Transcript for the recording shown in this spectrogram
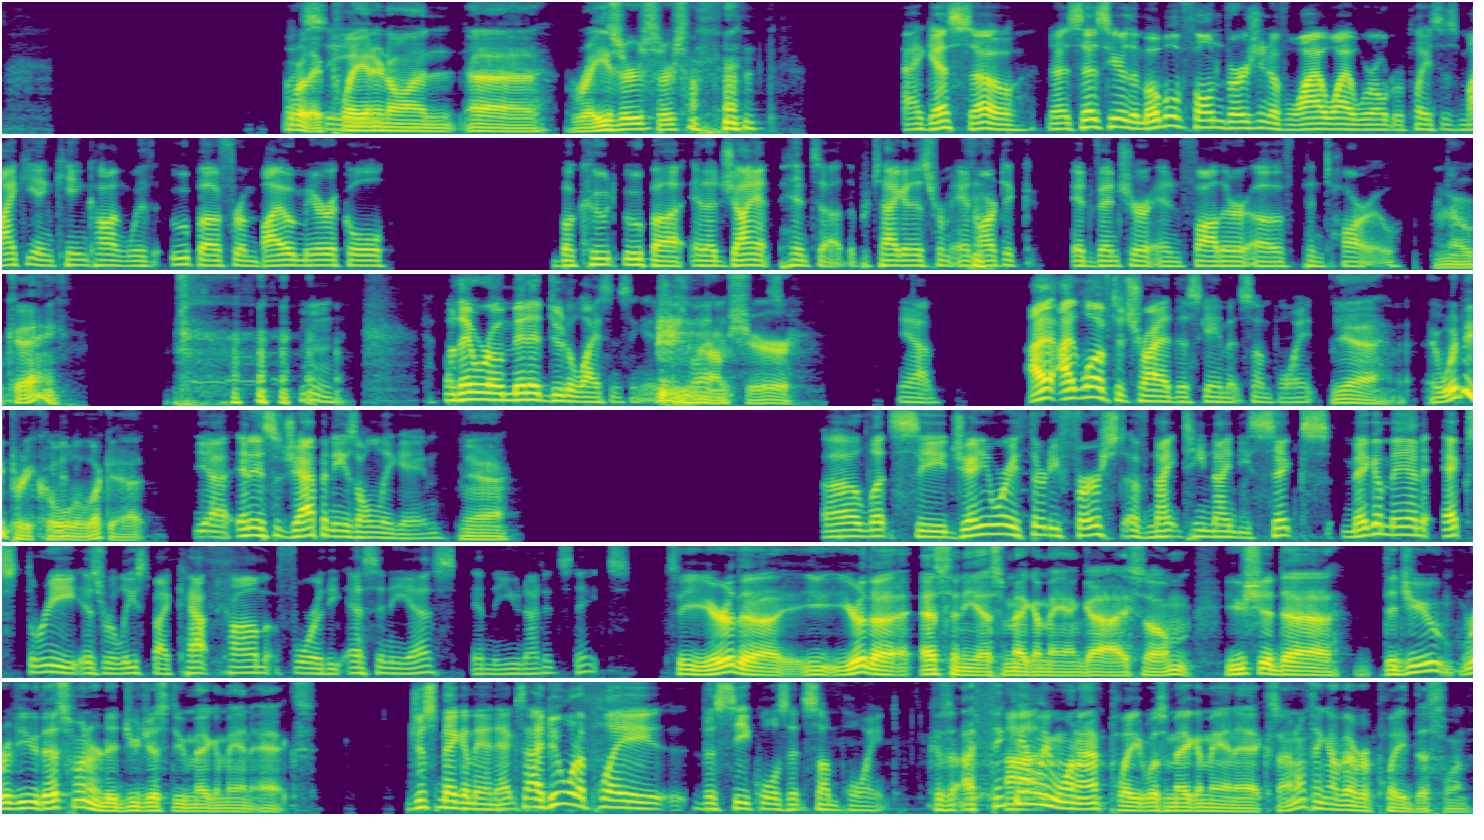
were they Let's playing it on uh Razrs or something I guess so. Now it says here the mobile phone version of Wai Wai World replaces Mikey and King Kong with Upa from Biomiracle Bakut Upa and a giant Penta, the protagonist from Antarctic Adventure and father of Pentaru. okay Hmm. Well, they were omitted due to licensing issues. I'm sure. Yeah. I, I'd love to try this game at some point. Yeah, it would be pretty cool to look at. Yeah, and it's a Japanese only game. Yeah. Uh, let's see. January 31st of 1996, Mega Man X3 is released by Capcom for the SNES in the United States. See, you're the you- you're the SNES Mega Man guy, so um, you should. Uh, did you review this one, or did you just do Mega Man X? Just Mega Man X. I do want to play the sequels at some point. Because I think the Uh, only one I've played was Mega Man X. I don't think I've ever played this one.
